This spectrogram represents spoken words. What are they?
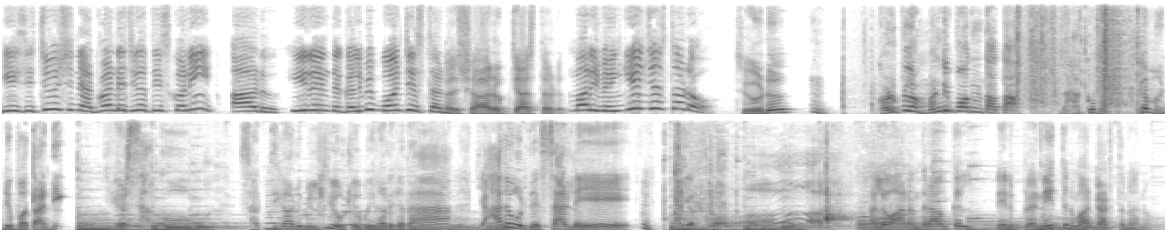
ఈ సిచ్యువేషన్ అడ్వాంటేజ్గా తీసుకొని ఆడు హీరోయిన్తో కలిపి బోన్ చేస్తాడు. అది షారుఖ్ చేస్తాడు. మరి వెంకీ ఏం చేస్తాడో? చూడు. కడుపులో మండిపోతుంది తాత. నాకు మొత్తం మండిపోతాంది. ఏడు సాకు. సత్తిగాడు మిలిటరీ ఓట్లు పోయినాడు కదా. యాదవ్ తెస్తాడులే. యబ్బా. హలో ఆనందరా అంకుల్ నేను ప్రణీత్ని మాట్లాడుతున్నాను.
